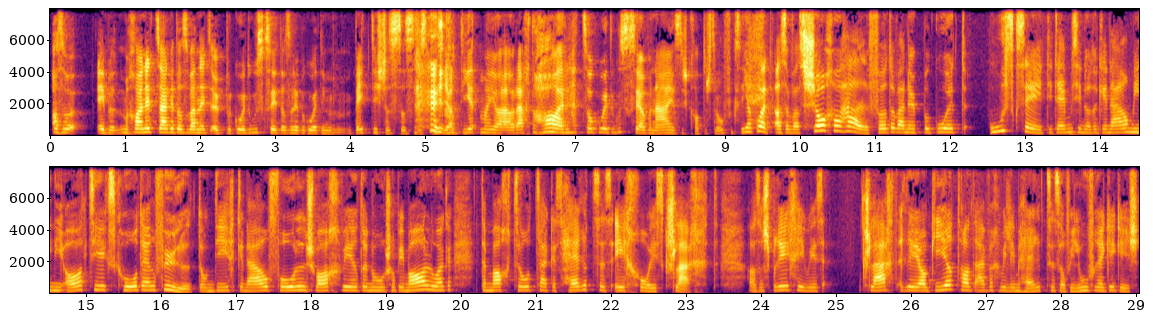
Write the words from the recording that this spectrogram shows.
Also Eben, man kann nicht sagen, dass wenn jetzt jemand gut aussieht, dass er eben gut im Bett ist. Das, das, das diskutiert ja. man ja auch recht. Ah, er hat so gut ausgesehen, aber nein, es war Katastrophe. Ja gut, also was schon helfen kann, wenn jemand gut aussieht, in dem Sinne, oder genau meine Anziehungscode erfüllt und ich genau voll schwach werde, nur schon beim Anschauen, dann macht sozusagen das Herz ein Echo ins Geschlecht. Also sprich, wie das Geschlecht reagiert halt einfach, weil im Herzen so viel Aufregung ist.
